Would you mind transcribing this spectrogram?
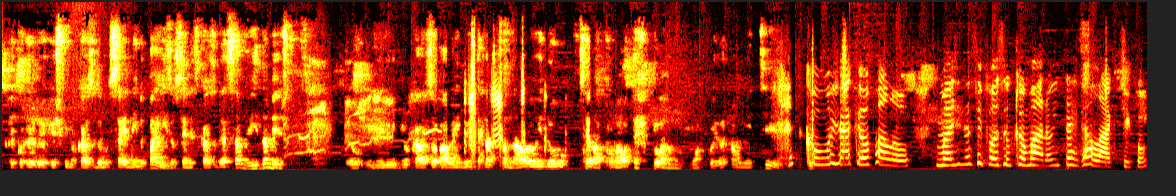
Porque correria o risco, no caso, de eu não sair nem do país, eu sei nesse caso dessa vida mesmo. Eu, e no caso, além do internacional, eu ido, sei lá, para um alter plano. Uma coisa realmente. Como o Jacão falou, imagina se fosse um camarão intergaláctico.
